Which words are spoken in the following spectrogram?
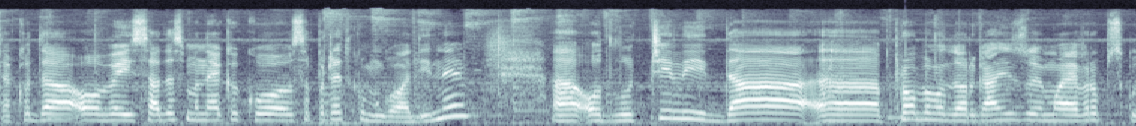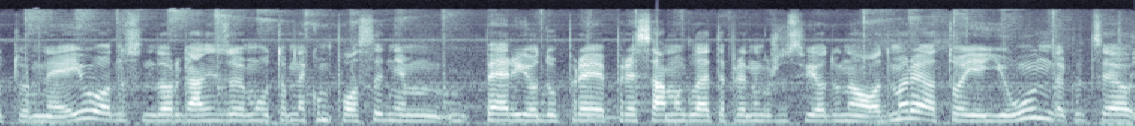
Tako da ovaj, sada smo nekako sa početkom godine a, odlučili da a, probamo da organizujemo evropsku turneju, odnosno da organizujemo u tom nekom poslednjem periodu pre, pre samog leta, pre nego što svi odu na odmore, a to je jun, dakle ceo,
